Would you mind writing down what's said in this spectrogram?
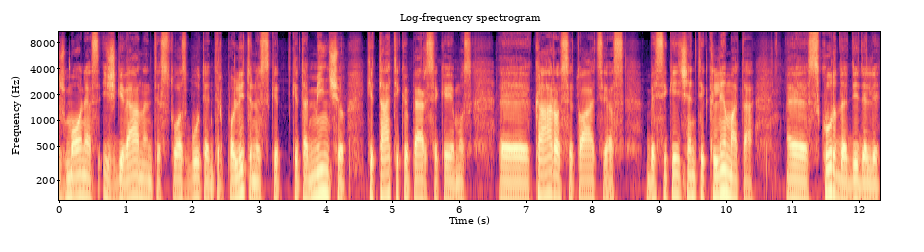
žmonės išgyvenantis tuos būtent ir politinius kit, kitaminčių, kitatikių persekėjimus, e, karo situacijas, besikeičiantį klimatą, e, skurdą didelį,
